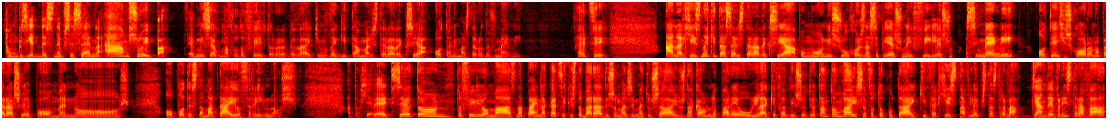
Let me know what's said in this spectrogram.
Θα μου πεις γιατί δεν συνέβη σε σένα; Α, σου είπα. Εμείς έχουμε αυτό το φίλτρο, ρε παιδάκι μου, δεν κοιτάμε αριστερά-δεξιά όταν είμαστε ερωτευμένοι. Έτσι. Αν αρχίσεις να κοιτάς αριστερά-δεξιά από μόνη σου, χωρίς να σε πιέσουν οι φίλες σου, σημαίνει ότι έχεις χώρο να περάσει ο επόμενος. Οπότε σταματάει ο θρήνος. Αποχαιρέτησε τον, το φίλο μας, να πάει να κάτσει εκεί στον παράδεισο μαζί με τους άλλους να κάνουν παρεούλα και θα δεις ότι όταν τον βάλεις αυτό το κουτάκι θα αρχίσεις να βλέπεις τα στραβά. Και αν δεν βρεις στραβά,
